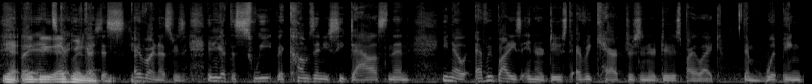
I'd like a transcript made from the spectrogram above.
Yeah, everybody. knows this, yeah. Everyone knows music, and you got the suite that comes in. You see Dallas, and then you know everybody's introduced. Every character's introduced by like them whipping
